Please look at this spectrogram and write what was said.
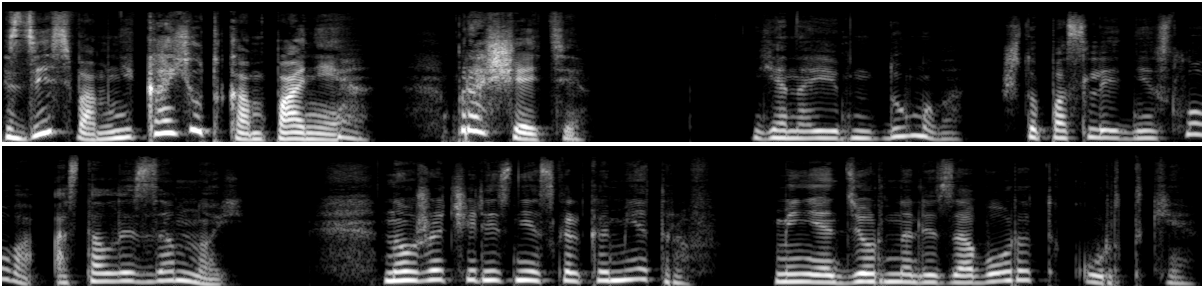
здесь вам не кают-компания. Прощайте!» Я наивно думала, что последнее слово осталось за мной но уже через несколько метров меня дернули за ворот куртки.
